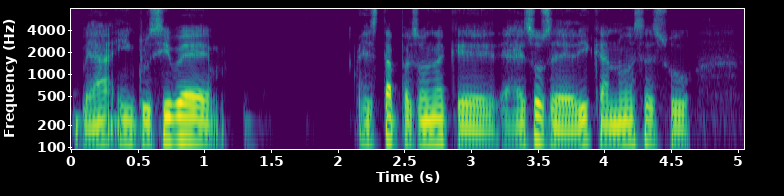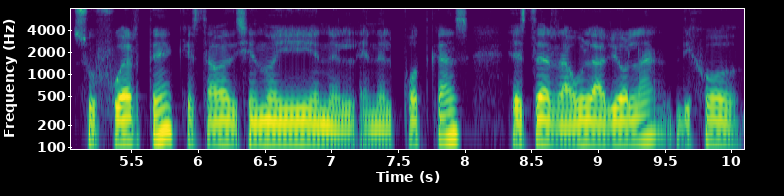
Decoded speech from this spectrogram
¿vea? Inclusive esta persona que a eso se dedica, ¿no? Ese es su, su fuerte que estaba diciendo ahí en el, en el podcast. Este Raúl Ariola dijo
